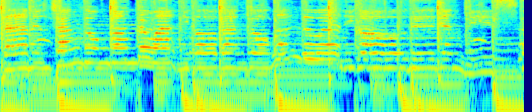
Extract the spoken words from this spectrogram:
나는 장동건도 아니고 강동원도 아니고 그냥 미스터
